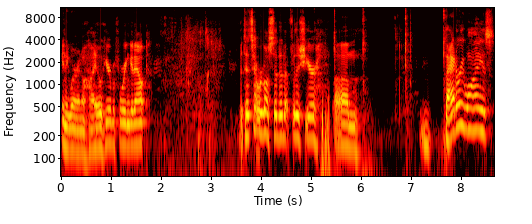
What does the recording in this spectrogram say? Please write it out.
anywhere in Ohio here before we can get out. But that's how we're going to set it up for this year. Um, battery wise,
